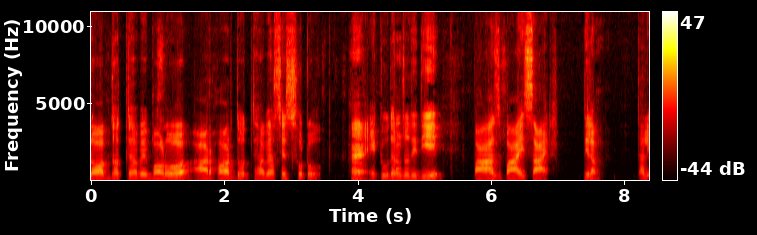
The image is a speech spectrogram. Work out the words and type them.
লব ধরতে হবে বড় আর হর ধরতে হবে হচ্ছে ছোট। হ্যাঁ একটু উদাহরণ যদি দিই, পাঁচ বাই চার, দিলাম। তাহলে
